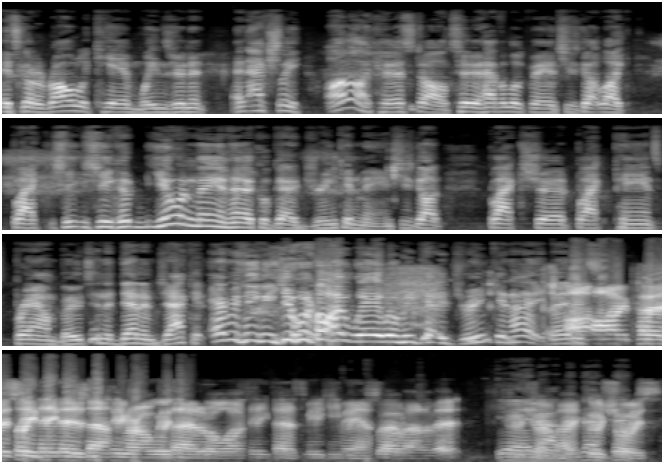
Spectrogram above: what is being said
It's got a roller cam Windsor in it. And actually, I like her style too. Have a look, man. She's got like black, she, she could, you and me and her could go drinking, man. She's got black shirt, black pants, brown boots, and a denim jacket. Everything that you and I wear when we go drinking, hey? I, I personally think there's nothing wrong with that at all. I think that's Mickey Mouse. Well done of it. Yeah, Good job, no, mate. Good choice.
